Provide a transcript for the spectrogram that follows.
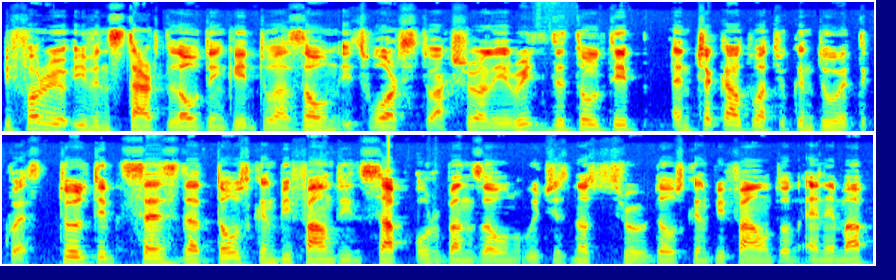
Before you even start loading into a zone, it's worth to actually read the tooltip and check out what you can do with the quest. Tooltip says that those can be found in suburban zone, which is not true. Those can be found on any map.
